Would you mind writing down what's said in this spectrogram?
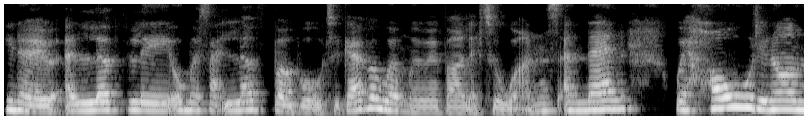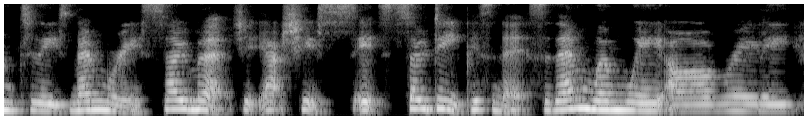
you know, a lovely, almost like love bubble together when we're with our little ones. And then we're holding on to these memories so much. It actually, it's, it's so deep, isn't it? So then when we are really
